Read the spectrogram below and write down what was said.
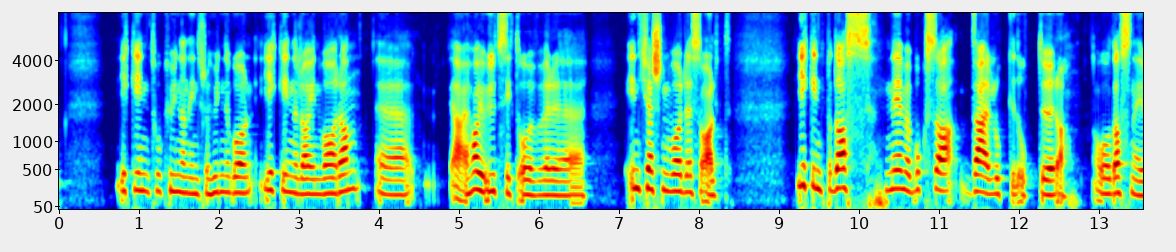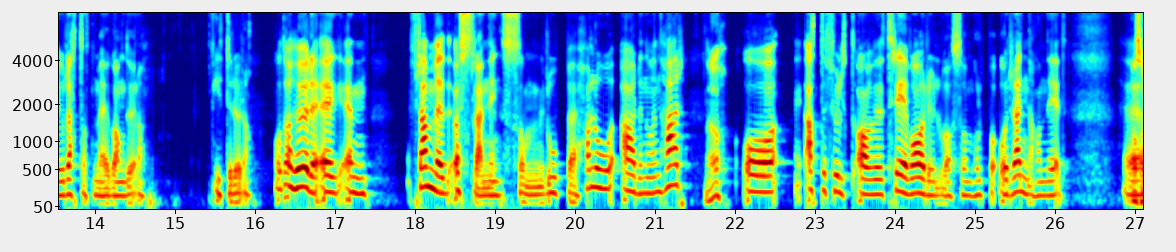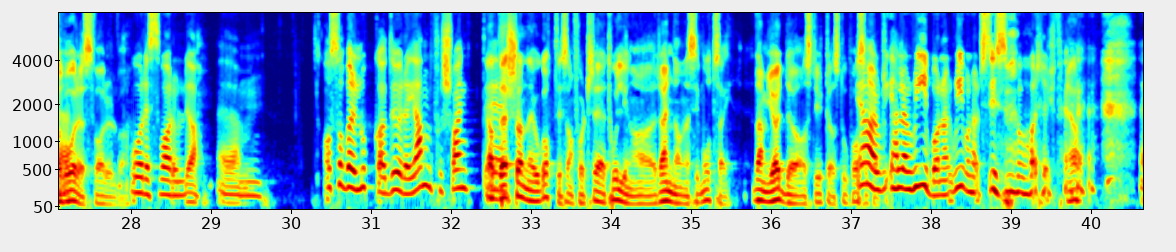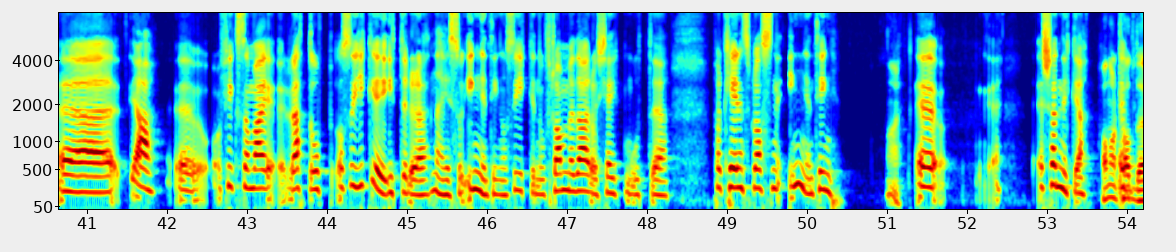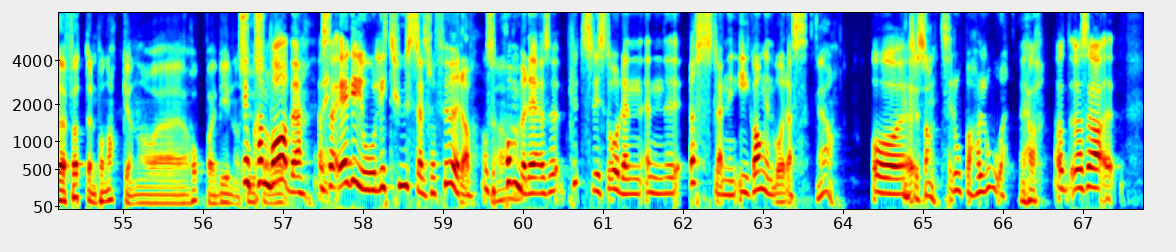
gikk inn, tok hundene inn fra hundegården, gikk inn og la inn varene. Eh, ja, jeg har jo utsikt over eh, innkjørselen vår og alt. Gikk inn på dass, ned med buksa, der lukker det opp døra. Og dassen er jo rett attmed gangdøra, ytterdøra. Og da hører jeg en fremmed østlending som roper 'hallo, er det noen her?' Ja. Og etterfulgt av tre varulver som holdt på å renne han ned. Altså våre varulver? Våre varulver, ja. Um, og så bare lukka døra igjen, forsvant. Ja, eh, det skjønner jeg jo godt hvis han får tre tullinger rennende imot seg. De gjødde og styrte og sto på seg. ja, eller Reborn. Reborn hørtes ut som en varulv. Ja. uh, ja. Uh, Fiksa meg rett opp. Og så gikk jeg i ytterdøra. Nei, jeg så ingenting. Og så gikk jeg nå framme der og kjekk mot uh, parkeringsplassen. Ingenting. Nei. Eh, jeg skjønner ikke. Han har tatt jeg... føttene på nakken og uh, hoppa i bilen og Ja, susa hvem var det? Altså, jeg er jo litt husredd fra før av. Og så kommer det, altså, plutselig står det en, en østlending i gangen vår Ja. og roper 'hallo'. Ja. Og, altså,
